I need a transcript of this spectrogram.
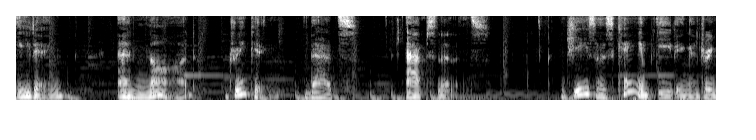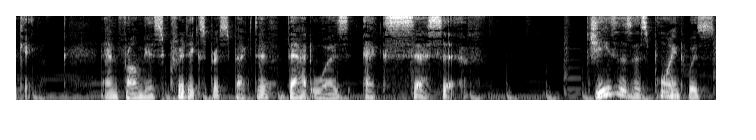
eating and not drinking. That's abstinence. Jesus came eating and drinking. And from his critics' perspective, that was excessive. Jesus' point was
